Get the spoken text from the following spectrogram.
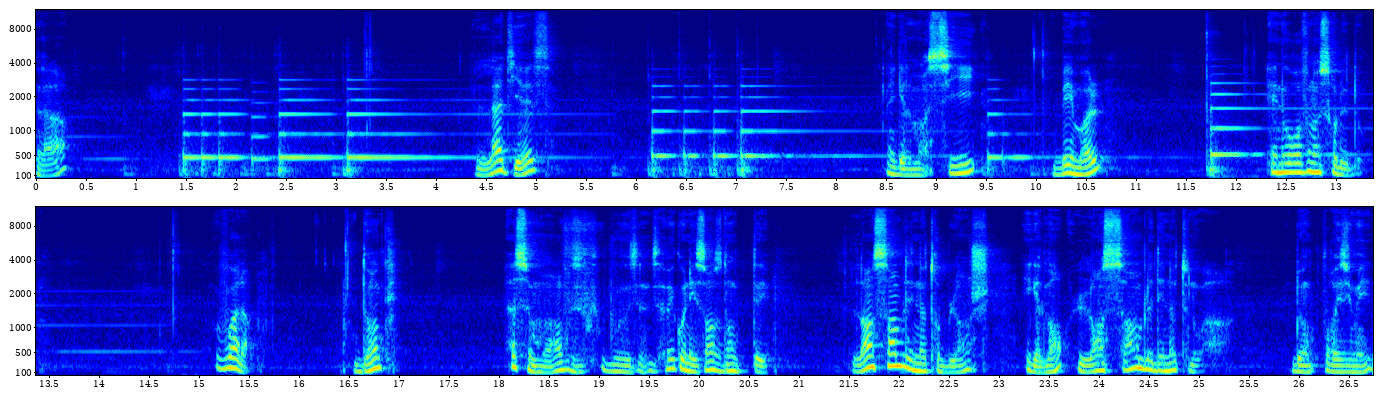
La, La dièse, également Si, bémol, et nous revenons sur le Do. Voilà. Donc, à ce moment, vous, avez connaissance donc de l'ensemble des notes blanches, également l'ensemble des notes noires. Donc, pour résumer,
